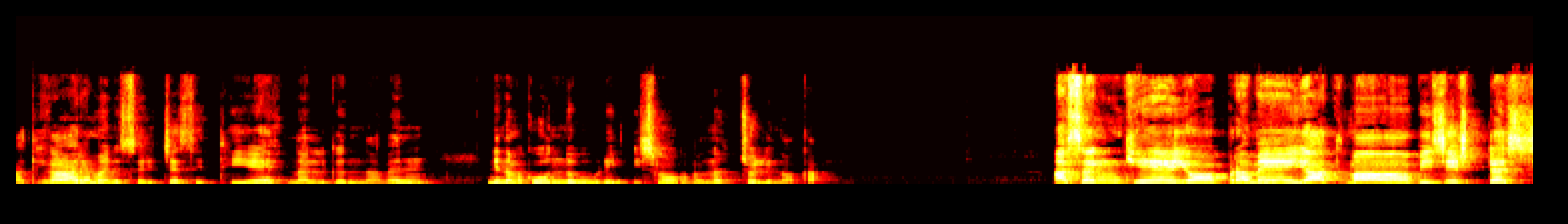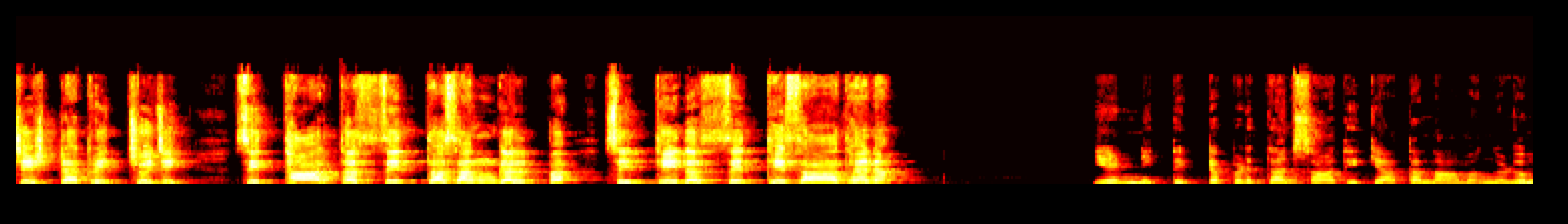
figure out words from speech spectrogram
അധികാരമനുസരിച്ച് സിദ്ധിയെ നൽകുന്നവൻ. ഇനി നമുക്ക് ഒന്നുകൂടി ഈ ശ്ലോകം ഒന്ന് ചൊല്ലി നോക്കാം. അസംഖ്യേയോ പ്രമേയാത്മാ വിശിഷ്ടശിഷ്ടകൃച്ഛുചി സിദ്ധാർത്ഥ സിദ്ധ സങ്കൽപ്പ സിദ്ധിദ സിദ്ധി സാധന എണ്ണി തിട്ടപ്പെടുത്താൻ സാധിക്കാത്ത നാമങ്ങളും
